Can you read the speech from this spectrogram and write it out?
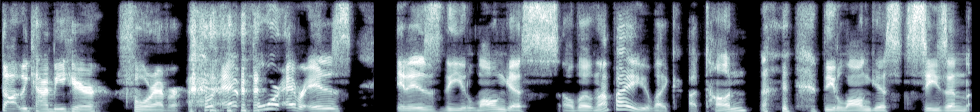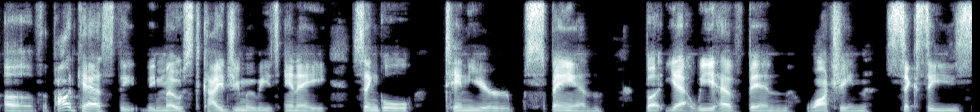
thought we'd kind of be here forever. forever, forever. It is it is the longest, although not by like a ton, the longest season of the podcast, the, the most kaiju movies in a single 10 year span. But yeah, we have been watching 60s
